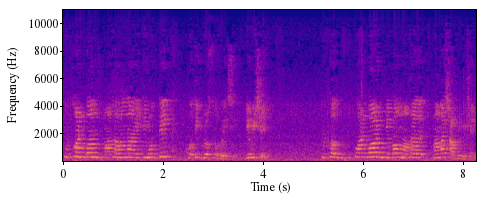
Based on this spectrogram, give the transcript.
তুফানগঞ্জ মাথাভাঙা ইতিমধ্যেই ক্ষতিগ্রস্ত হয়েছে ডিভিশন তুফান- তুফানগঞ্জ এবং মাথা ভাঙা সাব ডিভিশন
